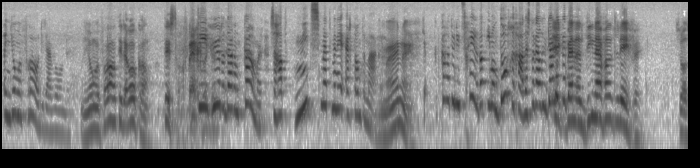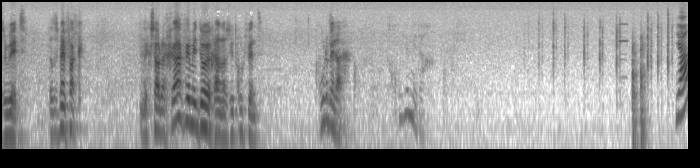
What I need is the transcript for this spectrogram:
Een jonge vrouw die daar woonde. Een jonge vrouw had hij daar ook al. Het is toch Die werkelijk... huurde daar een kamer. Ze had niets met meneer Ertan te maken. Nee, nee. Ja, kan het u niet schelen dat iemand doodgegaan is terwijl u daar Ik ben een dienaar van het leven. Zoals u weet. Dat is mijn vak. En ik zou er graag weer mee doorgaan als u het goed vindt. Goedemiddag. Ja?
